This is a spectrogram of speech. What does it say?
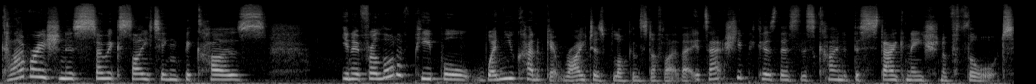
Collaboration is so exciting because you know, for a lot of people, when you kind of get writer's block and stuff like that, it's actually because there's this kind of this stagnation of thought.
